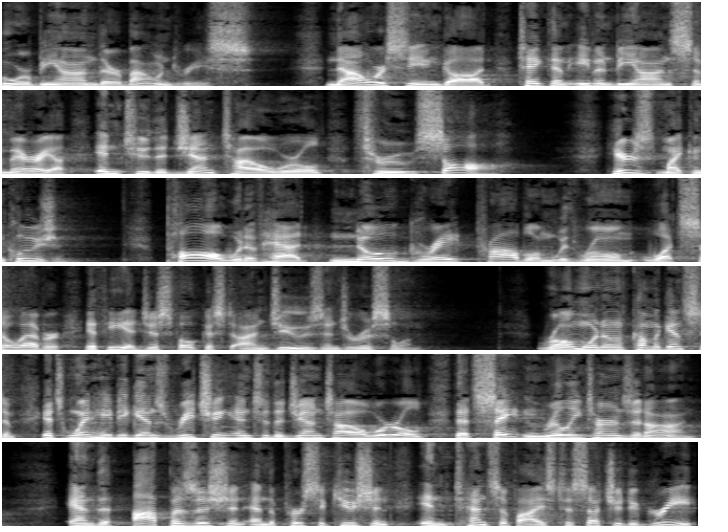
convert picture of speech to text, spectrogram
who were beyond their boundaries. Now we're seeing God take them even beyond Samaria into the Gentile world through Saul. Here's my conclusion Paul would have had no great problem with Rome whatsoever if he had just focused on Jews in Jerusalem. Rome wouldn't have come against him. It's when he begins reaching into the Gentile world that Satan really turns it on. And the opposition and the persecution intensifies to such a degree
